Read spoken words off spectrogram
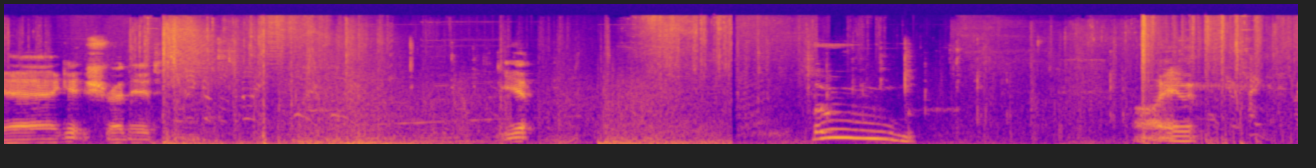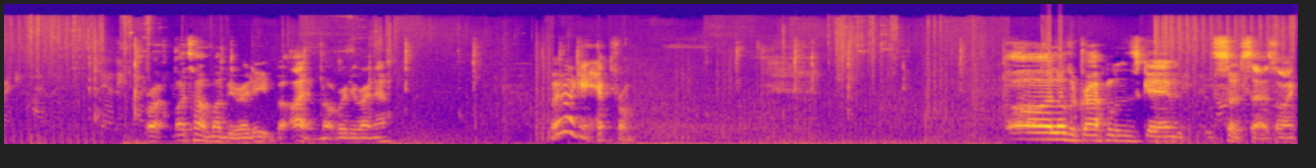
Yeah, get shredded. Yep. Boom! Anyway. Right, my time might be ready, but I am not ready right now. Where did I get hit from? Oh, I love the grapple in this game. It's so satisfying.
